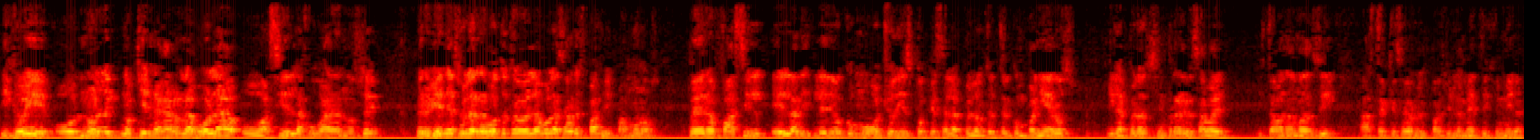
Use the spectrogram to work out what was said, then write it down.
Y dije, oye, o no, le, no quieren agarrar la bola o así es la jugada, no sé. Pero ya en eso le rebota otra vez la bola, se abre espacio y vámonos. Pero fácil, él le dio como 8 o 10 toques a la pelota entre compañeros y la pelota siempre regresaba a él. Y estaba nada más así hasta que se abre el espacio y le mete. Y dije, mira,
